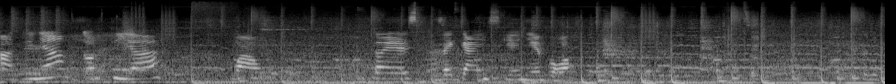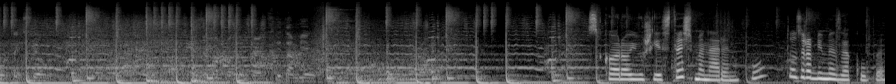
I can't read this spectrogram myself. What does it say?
A, dynia, tortilla. Wow. To jest wegańskie niebo. Skoro już jesteśmy na rynku, to zrobimy zakupy.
